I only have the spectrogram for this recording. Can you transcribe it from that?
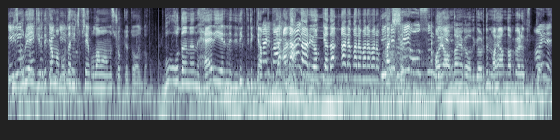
Biz Geliyor, buraya gerçekten girdik ama burada geliyor. hiçbir şey bulamamamız çok kötü oldu. Bu odanın her yerini didik didik yaptık. Vay Ya vay anahtar vay. yok ya da anam anam anam anam. Bize Kaçtı. şey olsun diye. Ayağımdan yakaladı gördün mü? Ayağımdan böyle tuttu. Aynen.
